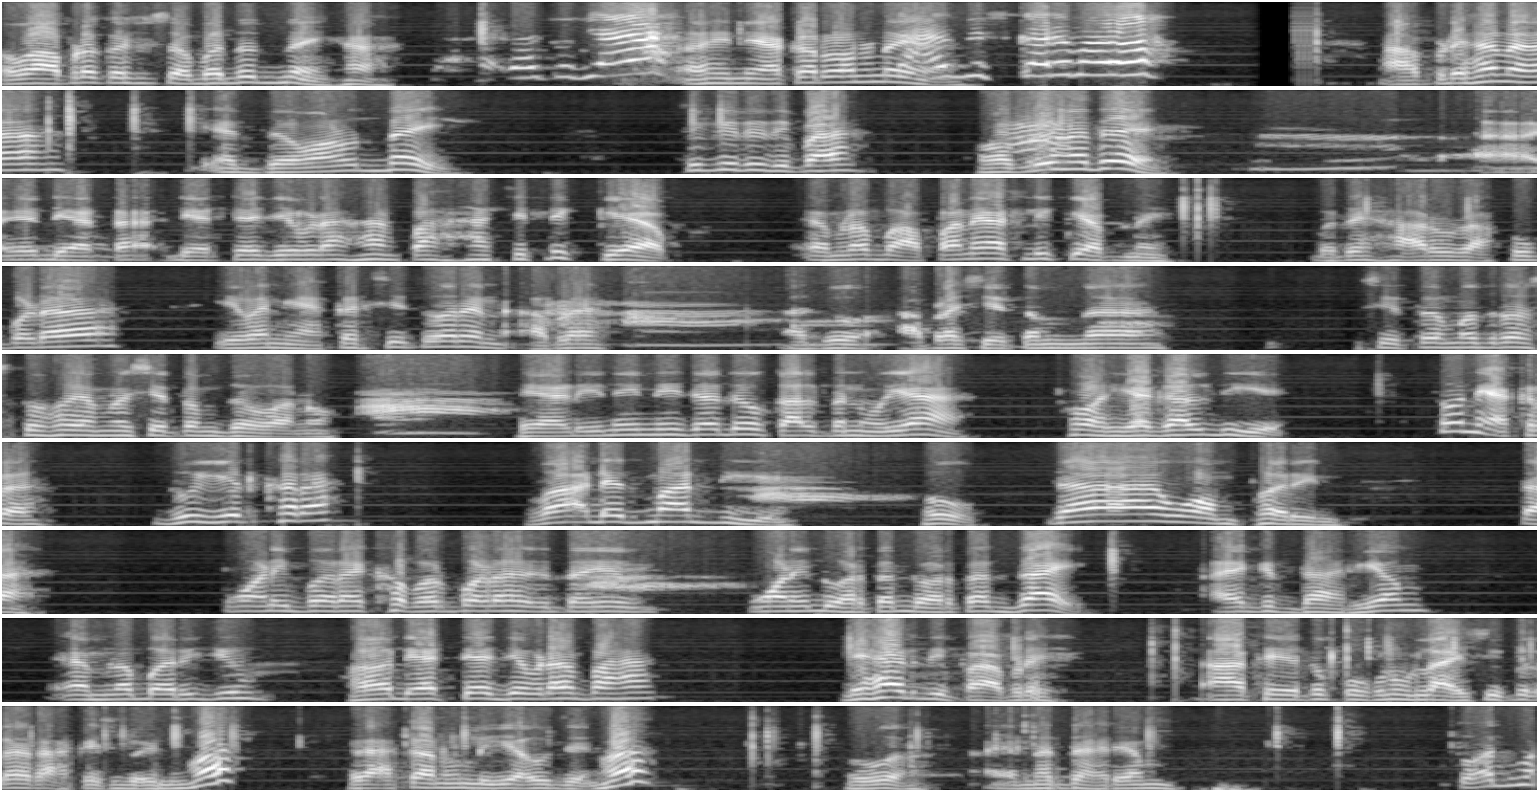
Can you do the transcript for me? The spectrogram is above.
હવે આપણે કશું સંબંધ જ નહીં હા. અહીં ન્યા કરવાનું નહીં આપણે હે ને એ જવાનું જ નહીં. શું કીધું દીપા? હોબરું નથી? એ ડેટા ડેટા જેવડા હા હા કેટલી કેપ. એમના બાપાને આટલી કેપ નહીં. બધે સારું રાખવું પડે, એવા ન્યાકર્ષિત વરે ને. આપણે જો આપણા શેતમના શેતરમાં જ રસ્તો હોય એમને શેતમ જવાનો. હેડી નહીં નહીં જજો, કાલ પેન યા ફોરિયા ગાલ દઈએ તો ન્યાકરા, જોઈએ જ ખરા. વાડે જ માર દઈએ હો, જા ઓમ ફરીને. તા, પાણી ભરાય ખબર પડે તો એ પાણી દોડતા દોડતા જાય. આ એક ધારિયમ એમને બરી ગયું. હા ત્યાં જેવડા પા લેહાડ દીપા આપણે. આ છે એ તો કોકનું લાવીશું પેલા રાકેશભાઈ નું હા. રાકાનું લઈ આવજે હા. હોવે એમના ધારે આમ તો જ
